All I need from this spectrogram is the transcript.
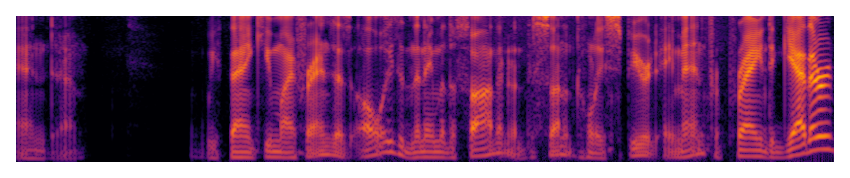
And uh, we thank you, my friends, as always, in the name of the Father, and of the Son, and the Holy Spirit. Amen. For praying together.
